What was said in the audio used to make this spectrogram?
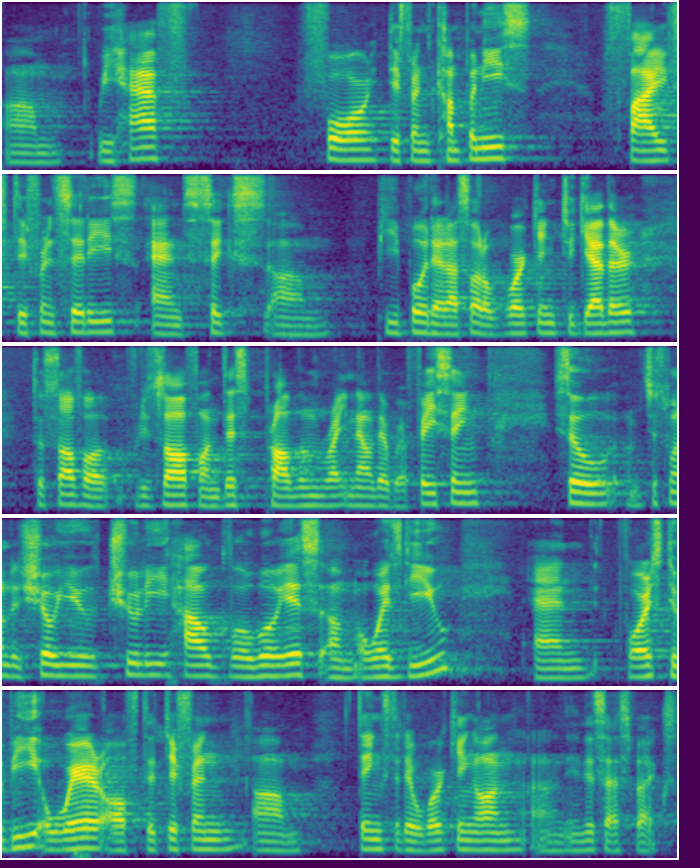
um, we have four different companies, five different cities, and six um, people that are sort of working together to solve or resolve on this problem right now that we're facing. So I just wanted to show you truly how global is um, OSDU and for us to be aware of the different um, things that they're working on uh, in this aspect.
